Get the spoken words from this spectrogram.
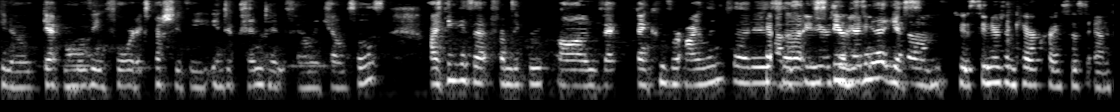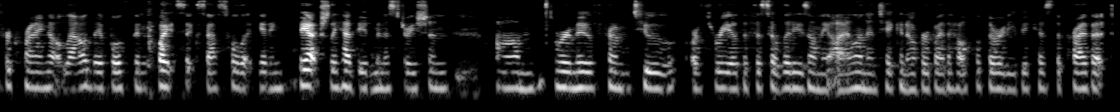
you know get moving forward especially the independent family councils. I think is that from the group on vancouver island that is yeah, uh, spearheading that? Yes. um, seniors in care crisis and for crying out loud they've both been quite successful at getting they actually had the administration um, removed from two or three of the facilities on the island and taken over by the health authority because the private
